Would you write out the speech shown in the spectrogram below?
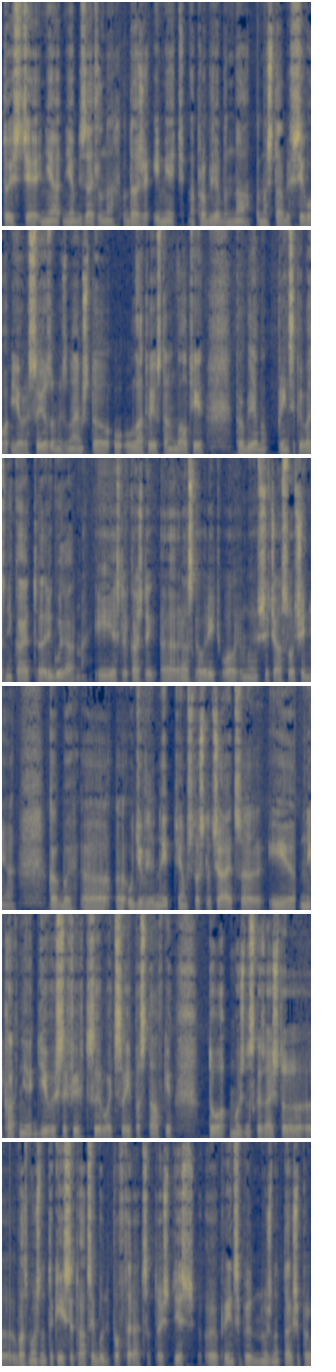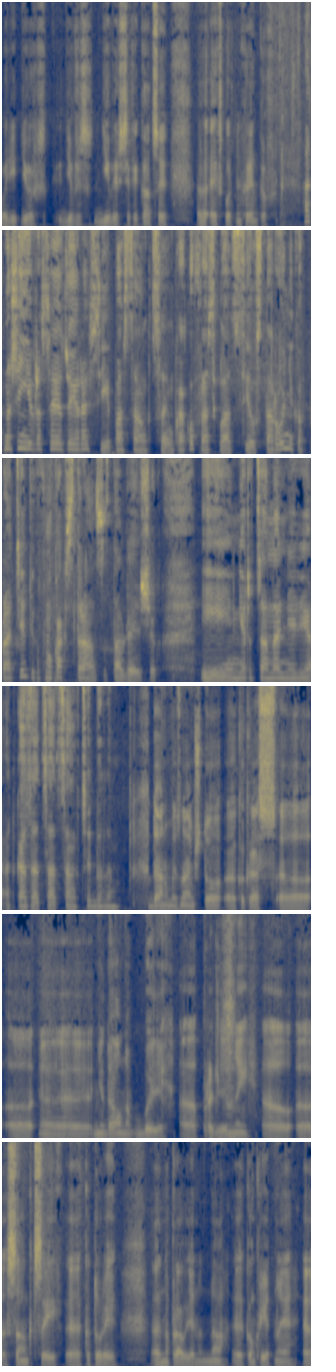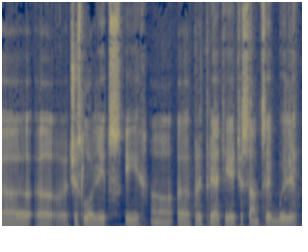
то есть не, не обязательно обязательно даже иметь проблемы на масштабе всего Евросоюза. Мы знаем, что у, Латвии, у стран Балтии проблемы, в принципе, возникают регулярно. И если каждый э, раз говорить, о, мы сейчас очень э, как бы э, удивлены тем, что случается, и никак не диверсифицировать свои поставки, то можно сказать, что, э, возможно, такие ситуации будут повторяться. То есть здесь, э, в принципе, нужно также проводить диверсификацию э, экспортных рынков. Отношения Евросоюза и России по санкциям. Каков расклад сил сторонников, противников, ну, как стран составляющих? И нерациональнее ли отказаться от санкций было? Да, но мы знаем, что как раз недавно были продлены санкции санкций, э, которые э, направлены на э, конкретное число лиц и предприятий, эти санкции были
